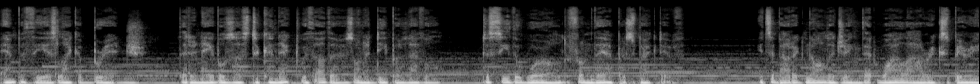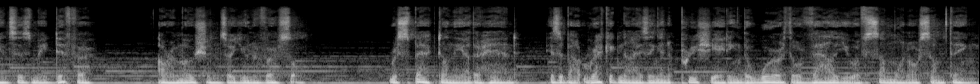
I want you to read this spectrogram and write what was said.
Empathy is like a bridge that enables us to connect with others on a deeper level, to see the world from their perspective. It's about acknowledging that while our experiences may differ, our emotions are universal. Respect, on the other hand, is about recognizing and appreciating the worth or value of someone or something.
